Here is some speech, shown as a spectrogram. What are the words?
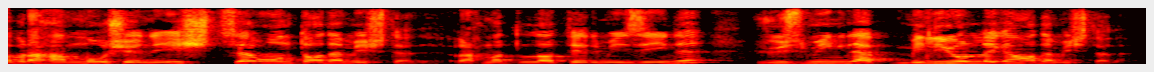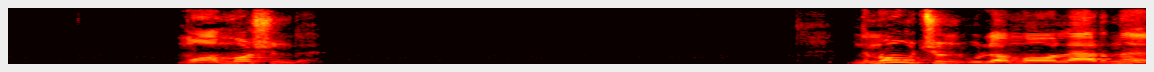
Abraham mosheni eshitsa o'nta odam eshitadi. Rahmatulloh termiziyni yuz minglab millionlagan odam eshitadi. Muammo shunda. Nima uchun ulamolarni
